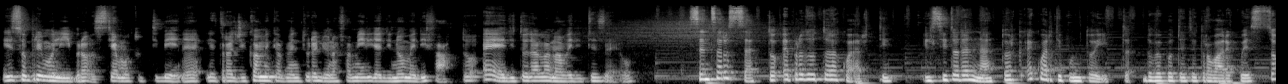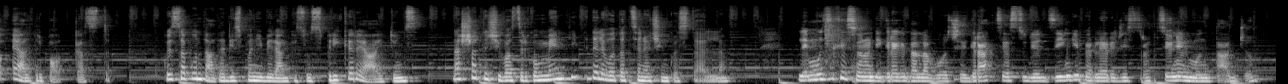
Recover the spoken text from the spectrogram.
Il suo primo libro, Stiamo tutti bene, le tragicomiche avventure di una famiglia di nome e di fatto, è edito dalla nave di Teseo. Senza Rossetto è prodotto da Querti. Il sito del network è querti.it, dove potete trovare questo e altri podcast. Questa puntata è disponibile anche su Spreaker e iTunes. Lasciateci i vostri commenti e delle votazioni a 5 stelle. Le musiche sono di Greg Dalla Voce, grazie a Studio Zinghi per le registrazioni e il montaggio.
